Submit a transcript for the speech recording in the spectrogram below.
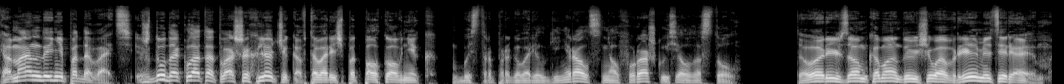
«Команды не подавать. Жду доклад от ваших летчиков, товарищ подполковник», быстро проговорил генерал, снял фуражку и сел за стол. «Товарищ замкомандующего, время теряем.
